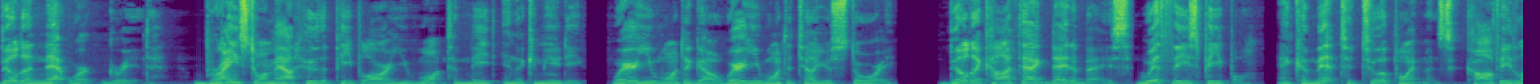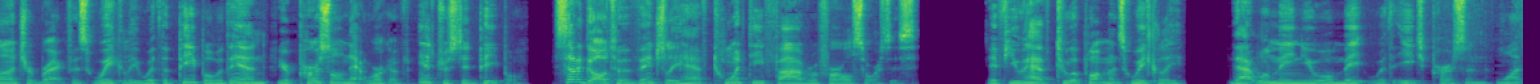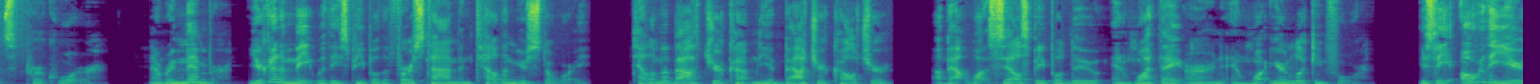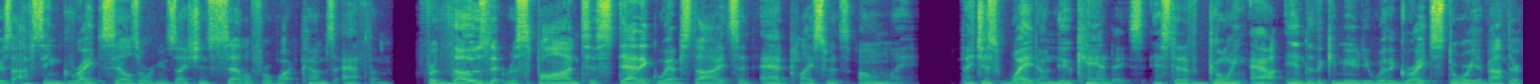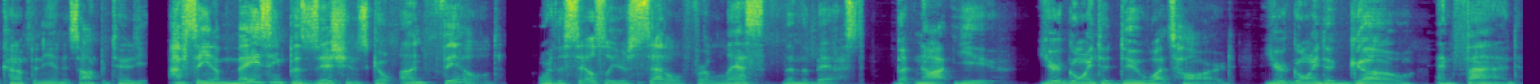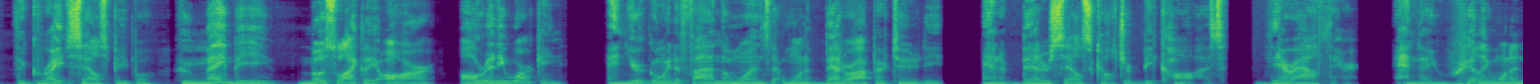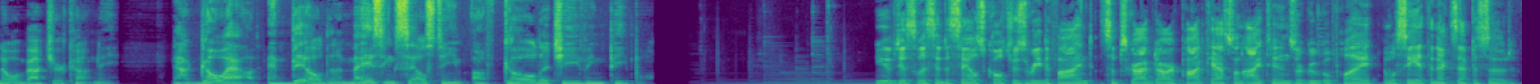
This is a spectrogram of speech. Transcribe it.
Build a network grid. Brainstorm out who the people are you want to meet in the community, where you want to go, where you want to tell your story. Build a contact database with these people and commit to two appointments, coffee, lunch, or breakfast weekly with the people within your personal network of interested people. Set a goal to eventually have 25 referral sources. If you have two appointments weekly, that will mean you will meet with each person once per quarter. Now remember, you're going to meet with these people the first time and tell them your story. Tell them about your company, about your culture, about what salespeople do and what they earn and what you're looking for. You see, over the years, I've seen great sales organizations settle for what comes at them. For those that respond to static websites and ad placements only, they just wait on new candidates instead of going out into the community with a great story about their company and its opportunity. I've seen amazing positions go unfilled or the sales leaders settle for less than the best. But not you. You're going to do what's hard. You're going to go and find the great salespeople who maybe, most likely are, already working and you're going to find the ones that want a better opportunity and a better sales culture because they're out there and they really want to know about your company. Now go out and build an amazing sales team of goal achieving people. You have just listened to Sales Cultures Redefined. Subscribe to our podcast on iTunes or Google Play, and we'll see you at the next episode.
